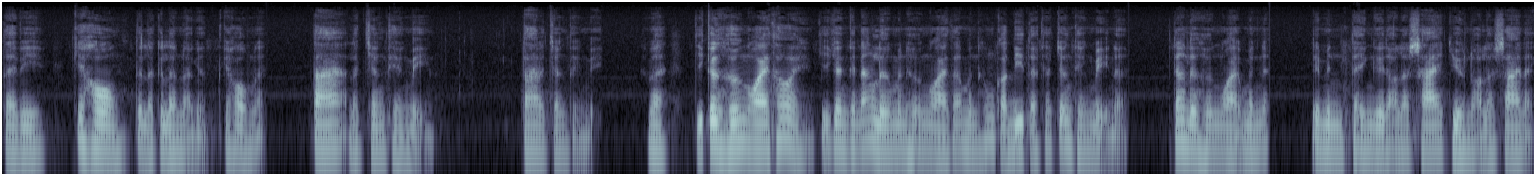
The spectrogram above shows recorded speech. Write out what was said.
Tại vì cái hồn tức là cái lời nói cái, cái hồn đó ta là chân thiện mỹ ta là chân thiện mỹ và chỉ cần hướng ngoài thôi chỉ cần cái năng lượng mình hướng ngoài thôi mình không có đi tới chân thiện mỹ nữa. Năng lượng hướng ngoài của mình đó, để mình thấy người đó là sai chuyện đó là sai đấy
